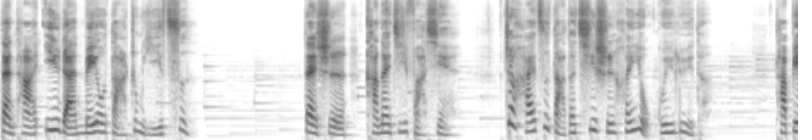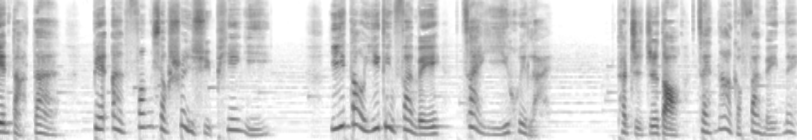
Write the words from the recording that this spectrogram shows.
但他依然没有打中一次。但是卡耐基发现，这孩子打的其实很有规律的。他边打蛋，边按方向顺序偏移，移到一定范围再移回来。他只知道在那个范围内，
